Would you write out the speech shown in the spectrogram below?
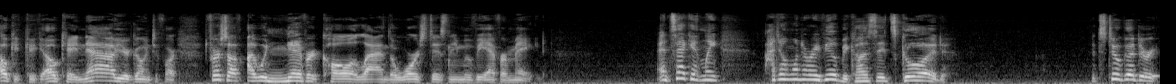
Okay, okay, okay. Now you're going too far. First off, I would never call Aladdin the worst Disney movie ever made. And secondly, I don't want to review it because it's good. It's too good to. Re-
